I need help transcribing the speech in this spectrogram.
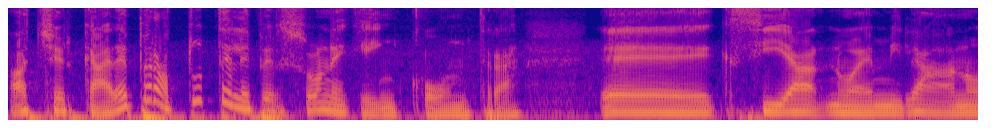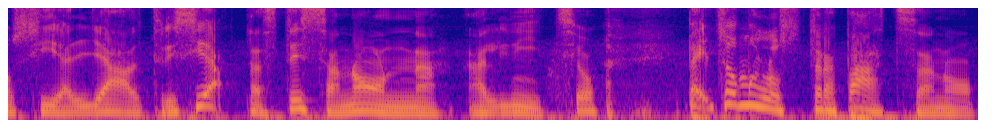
a cercare. Però tutte le persone che incontra, eh, sia Noè Milano, sia gli altri, sia la stessa nonna all'inizio, beh, insomma lo strapazzano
